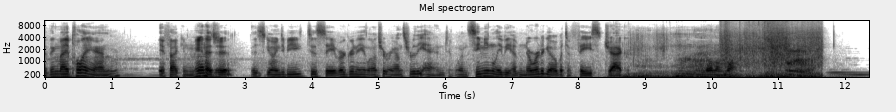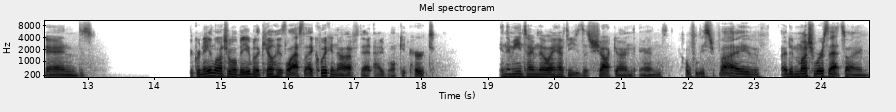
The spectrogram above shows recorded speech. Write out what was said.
I think my plan, if I can manage it, is going to be to save our grenade launcher rounds for the end, when seemingly we have nowhere to go but to face Jack one on one. And the grenade launcher will be able to kill his last eye quick enough that I won't get hurt. In the meantime, though, I have to use this shotgun and hopefully survive. I did much worse that time.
